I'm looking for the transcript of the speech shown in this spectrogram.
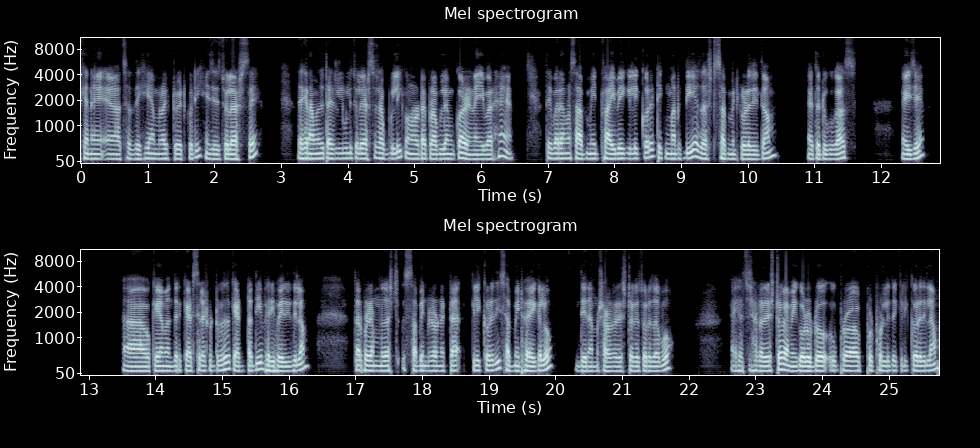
এখানে আচ্ছা দেখি আমরা একটু ওয়েট করি, এই যে চলে আসছে। দেখেন আমাদের টাইটেলগুলি চলে আসছে সবগুলি, কোনোটা প্রবলেম করে না এবার হ্যাঁ? তো এবারে আমরা সাবমিট ফাইভে ক্লিক করে টিকমার্ক দিয়ে জাস্ট সাবমিট করে দিতাম, এতটুকু কাজ। এই যে ওকে আমাদের ক্যাট সিলেক্ট করতে ক্যাটটা দিয়ে ভেরিফাই দিয়ে দিলাম। তারপরে আমরা জাস্ট সাবমিট বাটন একটা ক্লিক করে দিই সাবমিট হয়ে গেল। দেন আমরা শাটার স্টকে চলে যাব। এই হচ্ছে শাটার স্টক আমি গরুডো পোর্টফোলিওতে ক্লিক করে দিলাম।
